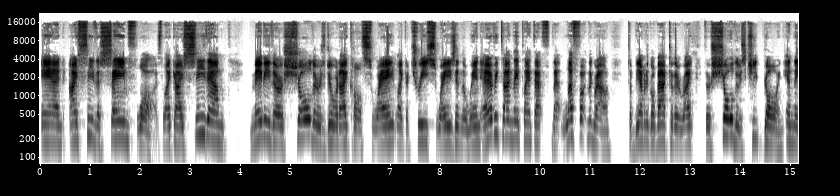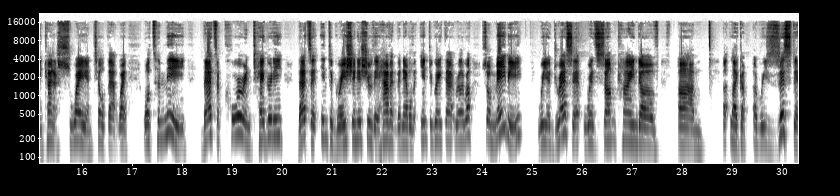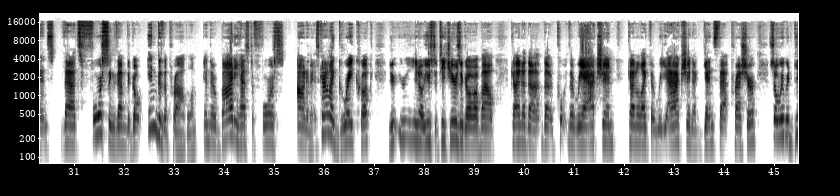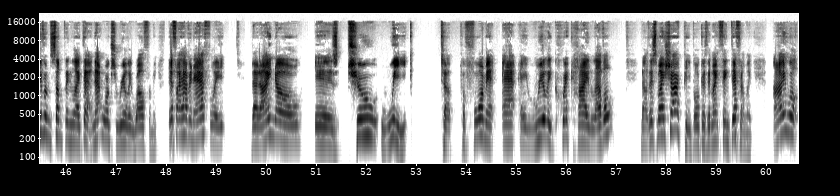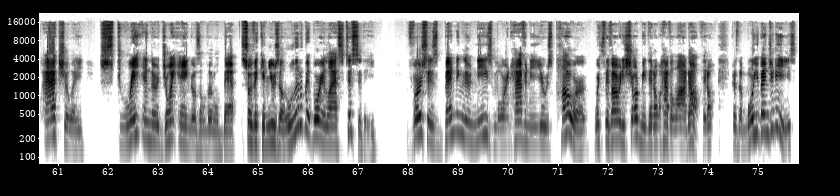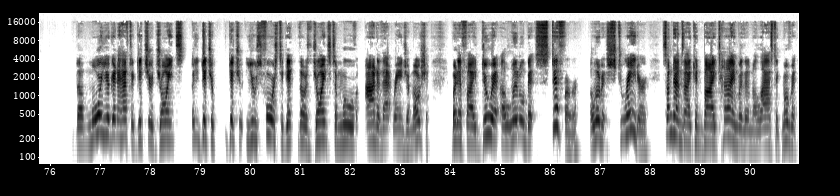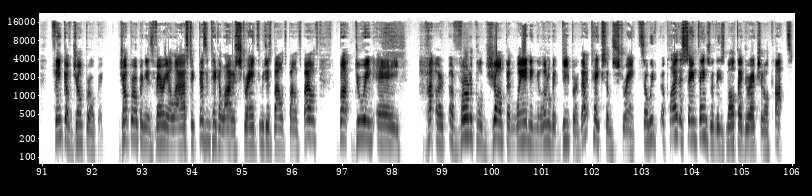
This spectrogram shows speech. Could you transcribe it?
and I see the same flaws, like I see them, maybe their shoulders do what I call sway, like a tree sways in the wind. Every time they plant that, that left foot in the ground to be able to go back to their right, their shoulders keep going and they kind of sway and tilt that way. Well, to me, that's a core integrity. That's an integration issue. They haven't been able to integrate that really well. So maybe we address it with some kind of um, uh, like a, a, resistance that's forcing them to go into the problem and their body has to force out of it. It's kind of like Gray Cook. You, you, you know used to teach years ago about kind of the the the reaction kind of like the reaction against that pressure. So we would give them something like that and that works really well for me. If i have an athlete that i know is too weak to perform it at a really quick high level. Now, this might shock people because they might think differently. I will actually straighten their joint angles a little bit so they can use a little bit more elasticity versus bending their knees more and having to use power, which they've already showed me they don't have a lot of. They don't, because the more you bend your knees, the more you're going to have to get your joints, uh, get your get your use force to get those joints to move out of that range of motion. But if I do it a little bit stiffer, a little bit straighter, sometimes I can buy time with an elastic movement. Think of jump roping. Jump roping is very elastic, doesn't take a lot of strength. We just bounce, bounce, bounce. But doing a a, a, vertical jump and landing a little bit deeper. That takes some strength. So we apply the same things with these multi-directional cuts.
